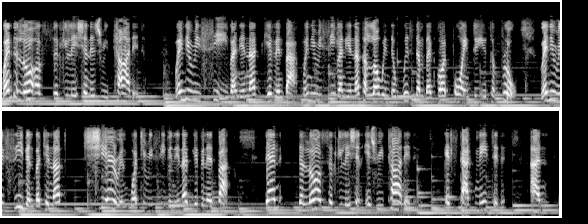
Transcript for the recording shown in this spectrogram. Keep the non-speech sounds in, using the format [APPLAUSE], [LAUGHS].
When the law of circulation is retarded, when you receive and you're not giving back, when you receive and you're not allowing the wisdom that God poured into you to flow, when you're receiving but you're not sharing what you're receiving, you're not giving it back, then the law of circulation is retarded, it's stagnated, and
